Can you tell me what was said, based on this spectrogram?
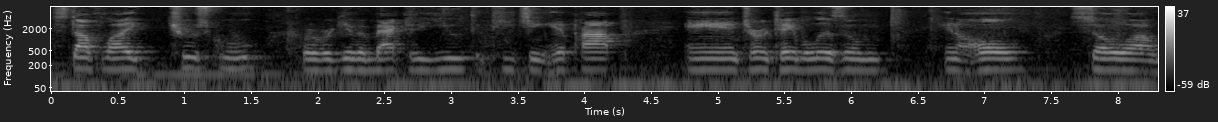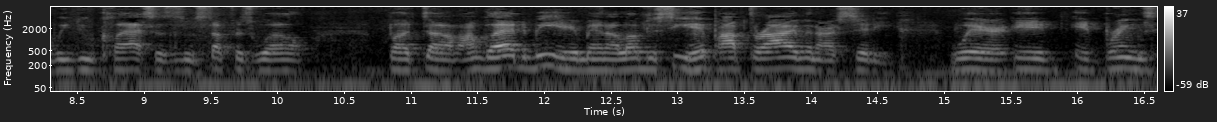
stuff like True Skool, where we're giving back to the youth and teaching hip hop and turntablism in a whole. So uh, we do classes and stuff as well. But um, I'm glad to be here, man. I love to see hip hop thrive in our city, where it it brings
